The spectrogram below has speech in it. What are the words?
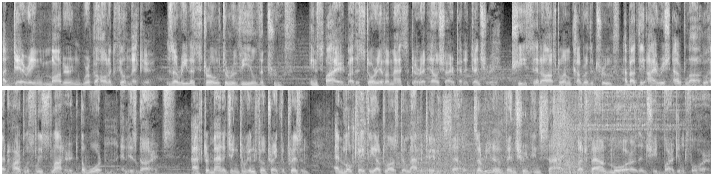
a daring, modern, workaholic filmmaker. Zarina strove to reveal the truth. Inspired by the story of a massacre at Hellshire Penitentiary, she set off to uncover the truth about the Irish outlaw who had heartlessly slaughtered the warden and his guards. After managing to infiltrate the prison and locate the outlaw's dilapidated cell, Zarina ventured inside, but found more than she'd bargained for.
